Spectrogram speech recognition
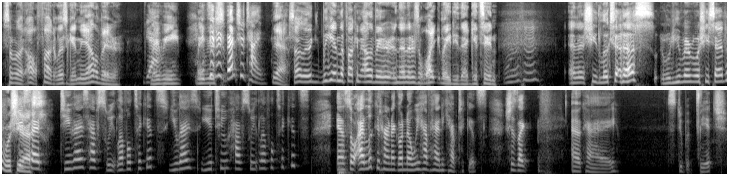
So we're like, oh fuck, let's get in the elevator. Yeah. Maybe, maybe it's an adventure time. yeah. So we get in the fucking elevator, and then there's a white lady that gets in, Mm-hmm. and then she looks at us. Do you remember what she said? What she, She asked? said, "Do you guys have suite level tickets? You guys, you two have suite level tickets?" And so I look at her and I go, "No, we have handicap tickets." She's like, "Okay." Stupid bitch.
